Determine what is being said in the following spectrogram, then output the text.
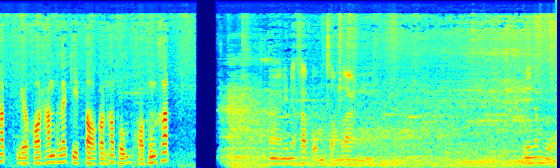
ครับ เดี๋ยวขอทำภารกิจต่อก่อนครับผม ขอบคุณครับอ่านี่นะครับผมสองลังนี่น้ำหัว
